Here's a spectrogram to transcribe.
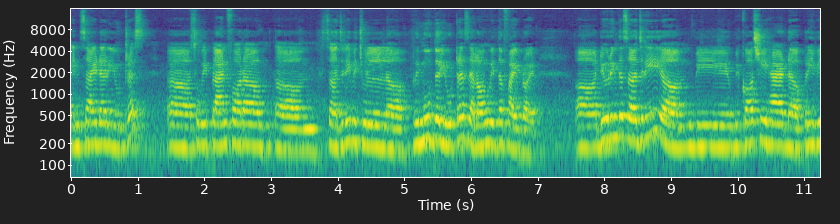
inside her uterus. Uh, so we planned for a um, surgery which will uh, remove the uterus along with the fibroid. Uh, during the surgery, um, we because she had previous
